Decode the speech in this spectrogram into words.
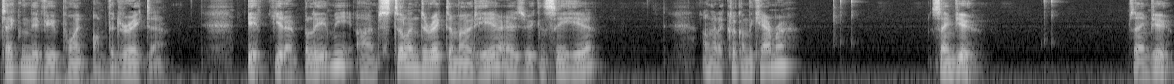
taking the viewpoint of the director. If you don't believe me, I'm still in director mode here, as we can see here. I'm going to click on the camera. Same view. Same view.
